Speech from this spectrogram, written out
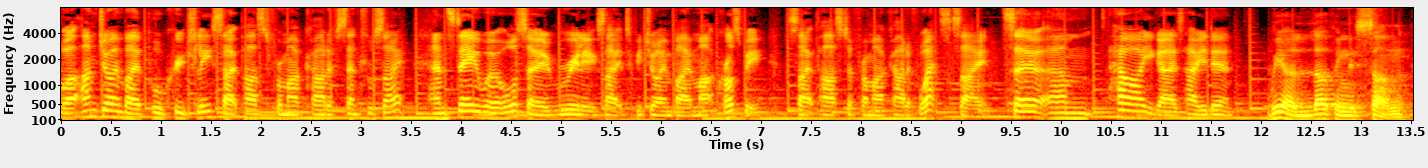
Well, I'm joined by Paul Cruchley, site pastor from our Cardiff Central site. And today we're also really excited to be joined by Mark Crosby, site pastor from our Cardiff West site. So, um, how are you guys? How are you doing? We are loving the sun,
